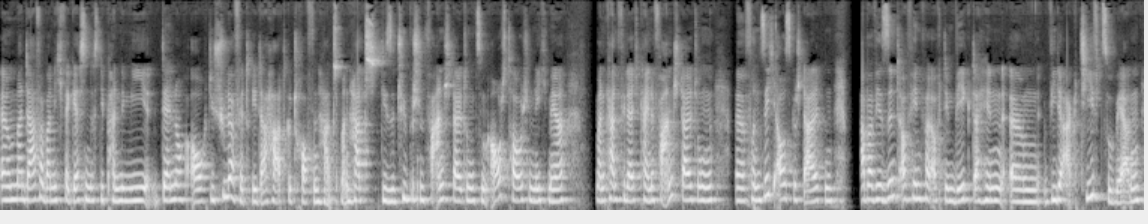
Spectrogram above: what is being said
Ähm, man darf aber nicht vergessen, dass die Pandemie dennoch auch die Schülervertreter hart getroffen hat. Man hat diese typischen Veranstaltungen zum Austauschen nicht mehr. Man kann vielleicht keine Veranstaltungen äh, von sich aus gestalten, aber wir sind auf jeden Fall auf dem Weg dahin, ähm, wieder aktiv zu werden,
